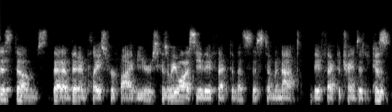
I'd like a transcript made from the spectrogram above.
systems that have been in place for five years because we want to see the effect of that system and not the effect of transition. Because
